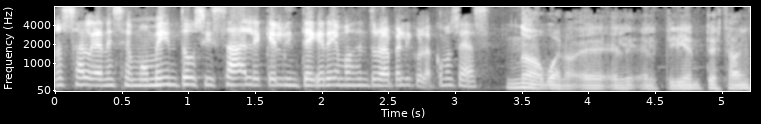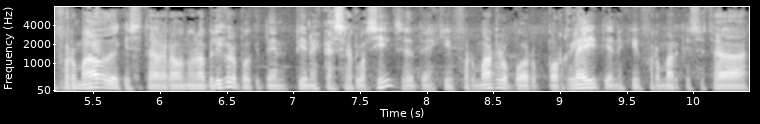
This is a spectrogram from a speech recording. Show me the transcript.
no salga en ese momento? O si sale, que lo integremos dentro de la película. ¿Cómo se hace? No, bueno, eh, el, el cliente estaba informado de que se estaba grabando una película porque ten- tienes que hacerlo así, o sea, tienes que informarlo por, por ley, tienes que informar que se está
